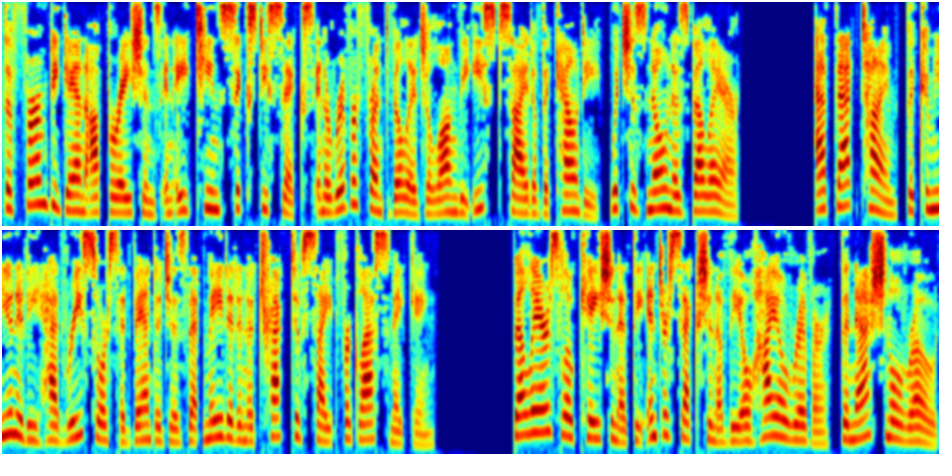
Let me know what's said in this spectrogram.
The firm began operations in 1866 in a riverfront village along the east side of the county, which is known as Bellaire. At that time, the community had resource advantages that made it an attractive site for glassmaking. Bellaire's location at the intersection of the Ohio River, the National Road,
